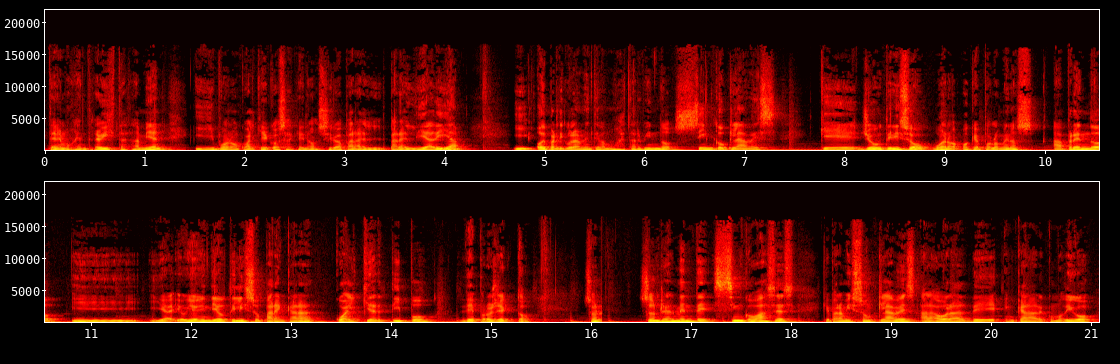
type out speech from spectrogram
tenemos entrevistas también y bueno, cualquier cosa que nos sirva para el, para el día a día. Y hoy particularmente vamos a estar viendo cinco claves que yo utilizo, bueno, o que por lo menos aprendo y, hoy en día utilizo para encarar cualquier tipo de proyecto. Son, son realmente cinco bases que para mí son claves a la hora de encarar, como digo,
